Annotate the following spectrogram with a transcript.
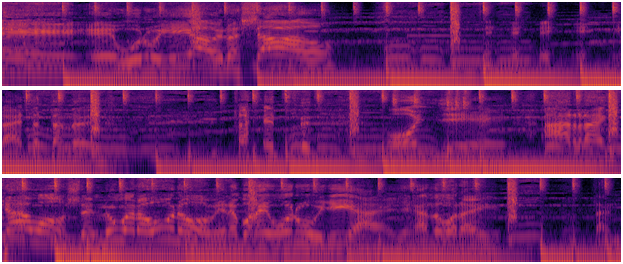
eh, eh, Burbu y Giga, hoy no es sábado. La gente está en... Oye, arrancamos el número uno. Viene por ahí Burbu y Giga, llegando por ahí. Tan-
